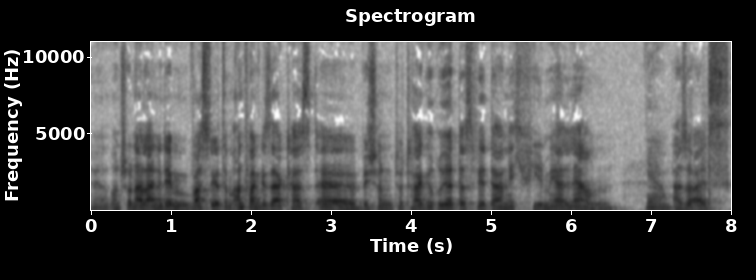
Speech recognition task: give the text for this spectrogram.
Ja, und schon alleine dem, was du jetzt am Anfang gesagt hast, äh, bin ich schon total gerührt, dass wir da nicht viel mehr lernen. Ja. Also als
